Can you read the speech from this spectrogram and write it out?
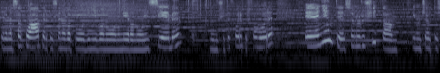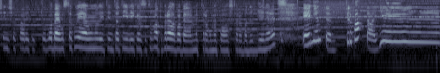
che l'ho messa qua, perché sennò dopo venivano, non erano insieme. Non uscite fuori per favore. E niente, sono riuscita in un certo senso fare tutto. Vabbè, questo qui è uno dei tentativi che è stato fatto, però vabbè, lo metterò come poster, roba del genere. E niente, ce l'ho fatta, yeah!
